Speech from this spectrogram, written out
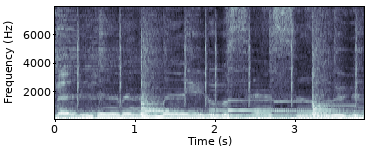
나를 담아요 사솔 기니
